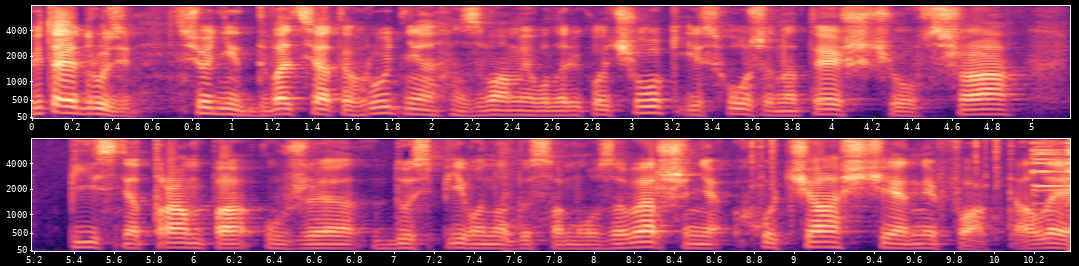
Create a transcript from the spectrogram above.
Вітаю, друзі! Сьогодні 20 грудня. З вами Валерій Клочок, і схоже на те, що в США пісня Трампа вже доспівана до самого завершення, хоча ще не факт. Але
